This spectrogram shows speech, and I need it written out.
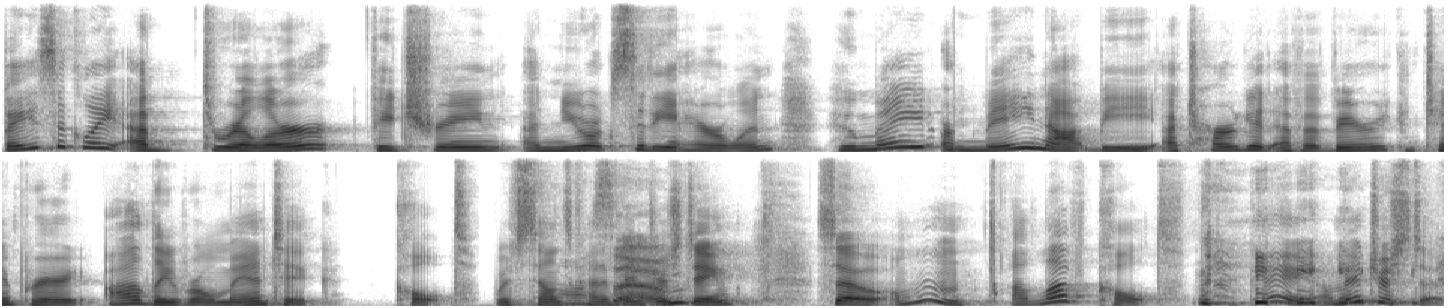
basically a thriller featuring a New York City heroine who may or may not be a target of a very contemporary, oddly romantic cult, which sounds awesome. kind of interesting. So, mm, I love cult. Okay, I'm interested.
